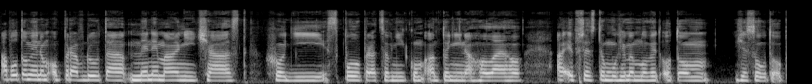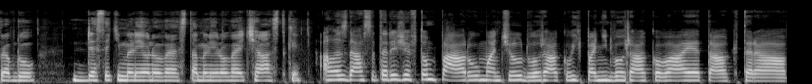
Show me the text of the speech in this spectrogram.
A potom jenom opravdu ta minimální část chodí spolupracovníkům Antonína Holého a i přesto můžeme mluvit o tom, že jsou to opravdu desetimilionové, stamilionové částky. Ale zdá se tedy, že v tom páru manželů Dvořákových paní Dvořáková je ta, která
